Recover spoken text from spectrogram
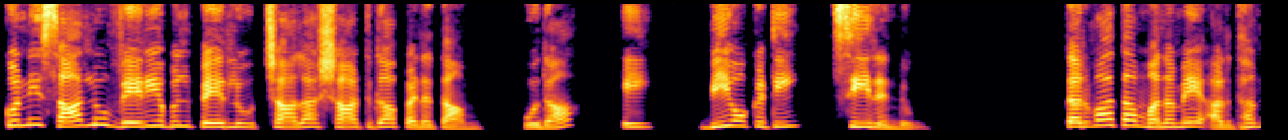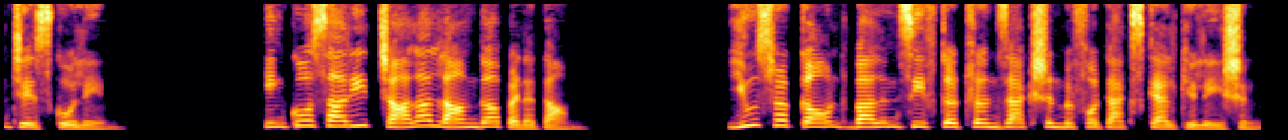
కొన్నిసార్లు వేరియబుల్ పేర్లు చాలా షార్ట్గా పెడతాం. ఉదా? ఏ బి ఒకటి సి రెండు. తర్వాత మనమే అర్థం చేసుకోలేం. ఇంకోసారి చాలా లాంగ్గా పెడతాం. Use account balance after transaction before tax calculation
